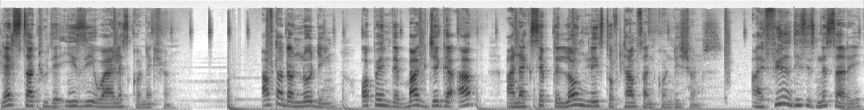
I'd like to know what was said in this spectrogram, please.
let's start with the easy wireless connection. After downloading, open the BugJaeger app and accept the long list of terms and conditions. I feel this is necessary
